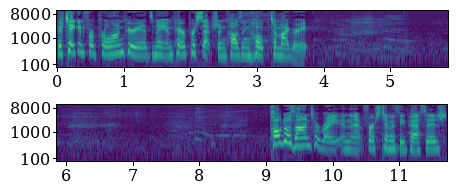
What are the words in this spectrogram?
If taken for prolonged periods, may impair perception, causing hope to migrate. Paul goes on to write in that First Timothy passage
